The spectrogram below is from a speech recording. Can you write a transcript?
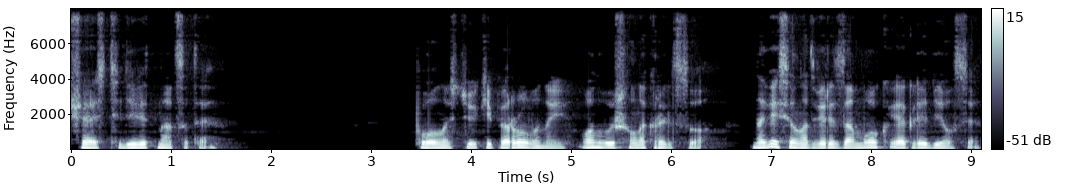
Часть девятнадцатая. Полностью экипированный, он вышел на крыльцо, навесил на дверь замок и огляделся.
